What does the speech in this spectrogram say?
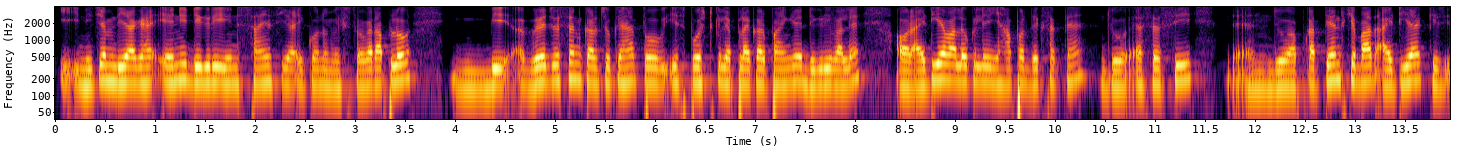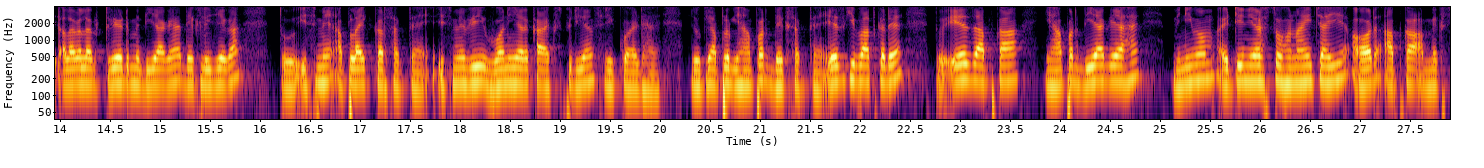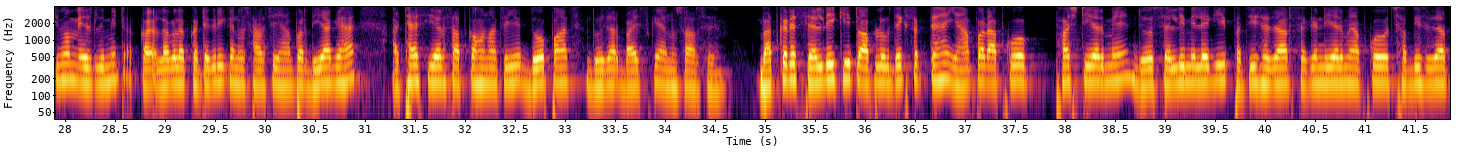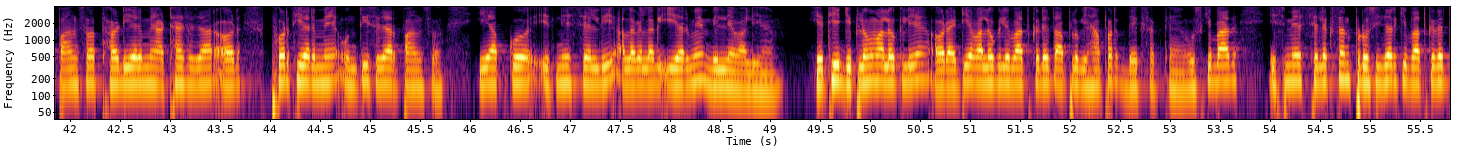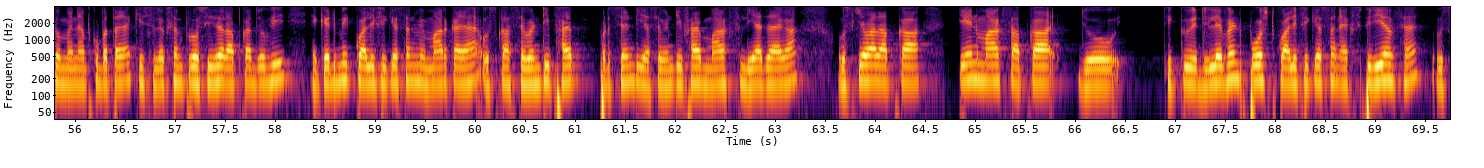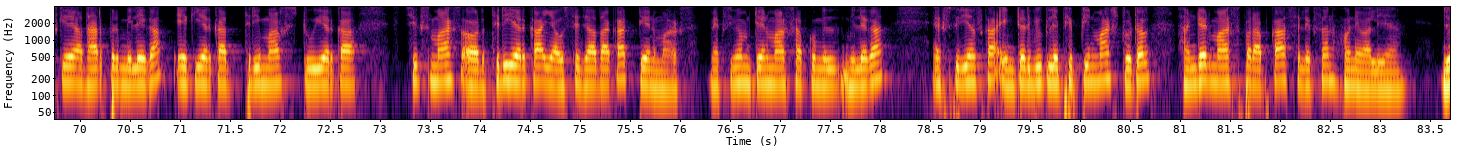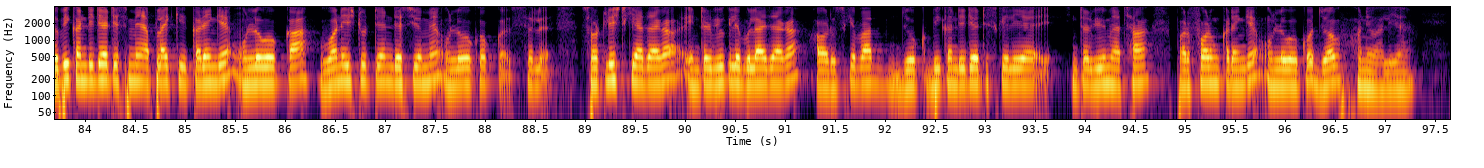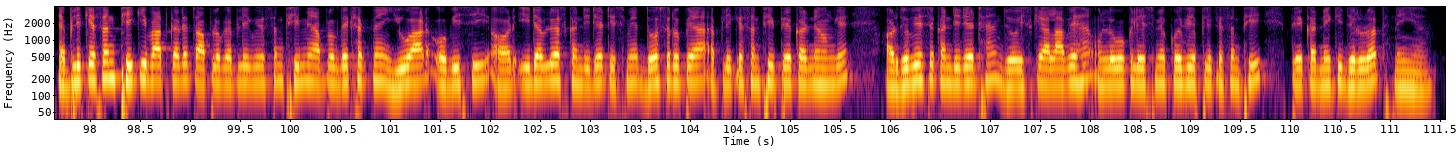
नीचे में दिया गया है एनी डिग्री इन साइंस या इकोनॉमिक्स तो अगर आप लोग ग्रेजुएशन कर चुके हैं तो इस पोस्ट के लिए अप्लाई कर पाएँगे डिग्री वाले। और आईटीआई वालों के लिए यहाँ पर देख सकते हैं, जो एसएससी जो आपका टेंथ के बाद आई किसी अलग अलग ट्रेड में दिया गया, देख लीजिएगा तो इसमें अप्लाई कर सकते हैं। इसमें भी वन ईयर का एक्सपीरियंस रिक्वायर्ड है, जो कि आप लोग यहाँ पर देख सकते हैं। एज की बात करें तो एज आपका यहाँ पर दिया गया है मिनिमम 18 ईयर्स तो होना ही चाहिए, और आपका मैक्सिमम एज लिमिट अलग अलग कैटेगरी के अनुसार से यहाँ पर दिया गया है। अट्ठाईस ईयर्स आपका होना चाहिए, दो पाँच, दो के अनुसार से। बात करें सैलरी की तो आप लोग देख सकते हैं, यहाँ पर आपको फ़र्स्ट ईयर में जो सैलरी मिलेगी पच्चीस हज़ार, सेकेंड ईयर में आपको छब्बीस हज़ार पाँच सौ, थर्ड ईयर में अट्ठाईस हज़ार और फोर्थ ईयर में उनतीस हज़ार पाँच सौ। ये आपको इतनी सैलरी अलग अलग ईयर में मिलने वाली है। ये थी डिप्लोमा वालों के लिए और आईटीआई वालों के लिए बात करें तो आप लोग यहाँ पर देख सकते हैं। उसके बाद इसमें सिलेक्शन प्रोसीजर की बात करें तो मैंने आपको बताया कि सिलेक्शन प्रोसीजर आपका जो भी एकेडमिक क्वालिफिकेशन में मार्क आया है उसका 75 परसेंट या 75 मार्क्स लिया जाएगा। उसके बाद आपका 10 मार्क्स आपका जो रिलेवेंट पोस्ट क्वालिफिकेशन एक्सपीरियंस है, उसके आधार पर मिलेगा। एक ईयर का थ्री मार्क्स टू ईयर का सिक्स मार्क्स और थ्री ईयर का या उससे ज़्यादा का ten marks maximum ten marks आपको मिल, मिलेगा। एक्सपीरियंस का इंटरव्यू के लिए fifteen marks total hundred marks पर आपका सिलेक्शन होने वाली है। जो भी कैंडिडेट इसमें अप्लाई करेंगे, उन लोगों का one is to ten ratio में उन लोगों को शॉर्टलिस्ट किया जाएगा इंटरव्यू के लिए बुलाया जाएगा और उसके बाद जो भी कैंडिडेट इसके लिए इंटरव्यू में अच्छा परफॉर्म करेंगे, उन लोगों को जॉब होने वाली है। एप्लीकेशन फ़ी की बात करें तो आप लोग एप्लीकेशन फ़ी में आप लोग देख सकते हैं U R O B C और ई डब्ल्यू एस कैंडिडेट इसमें दो सौ रुपया एप्लीकेशन फ़ी पे करने होंगे और जो भी ऐसे कैंडिडेट हैं, जो इसके अलावे हैं, उन लोगों के लिए इसमें कोई भी एप्लीकेशन फ़ी पे करने की ज़रूरत नहीं है।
